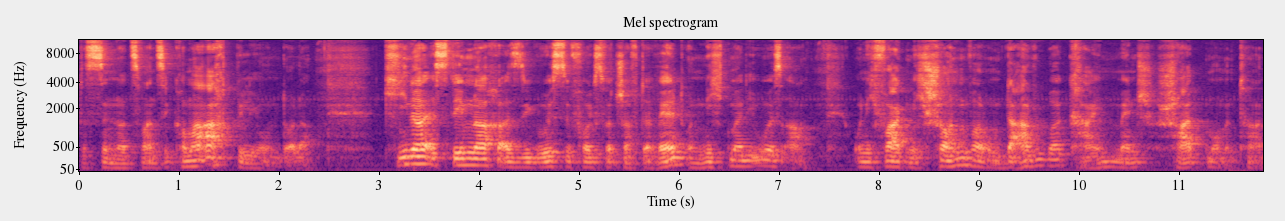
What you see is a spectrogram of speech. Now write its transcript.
Das sind nur 20,8 Billionen Dollar. China ist demnach also die größte Volkswirtschaft der Welt und nicht mal die USA. Und ich frage mich schon, warum darüber kein Mensch schreibt momentan.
